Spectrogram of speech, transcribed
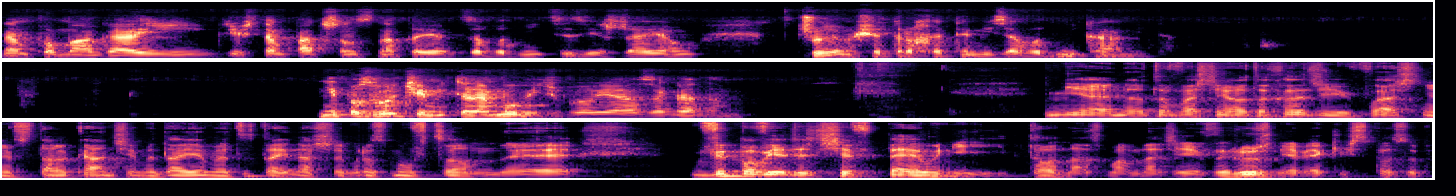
nam pomaga i gdzieś tam patrząc na to, jak zawodnicy zjeżdżają, czują się trochę tymi zawodnikami. Nie pozwólcie mi tyle mówić, bo ja zagadam. Nie, no to właśnie o to chodzi. Właśnie w Stalkancie my dajemy tutaj naszym rozmówcom e, wypowiedzieć się w pełni i to nas, mam nadzieję, wyróżnia w jakiś sposób.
